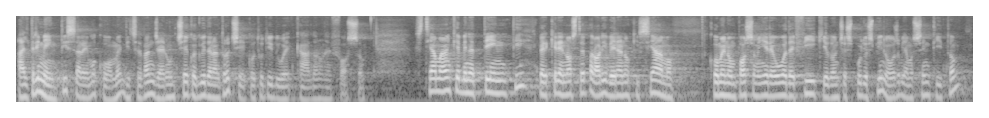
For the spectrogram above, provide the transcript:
altrimenti saremo come, dice il Vangelo, un cieco guida un altro cieco, tutti e due cadono nel fosso. Stiamo anche ben attenti perché le nostre parole rivelano chi siamo. Come non possono venire uva dai fichi o da un cespuglio spinoso, abbiamo sentito,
